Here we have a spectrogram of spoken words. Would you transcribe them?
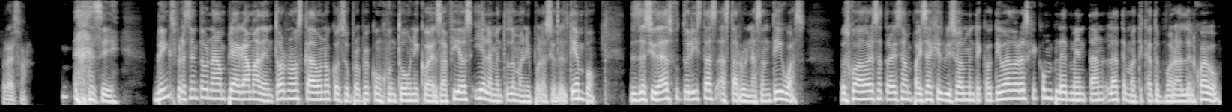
Por eso. sí. Blinks presenta una amplia gama de entornos, cada uno con su propio conjunto único de desafíos y elementos de manipulación del tiempo, desde ciudades futuristas hasta ruinas antiguas. Los jugadores atraviesan paisajes visualmente cautivadores que complementan la temática temporal del juego.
